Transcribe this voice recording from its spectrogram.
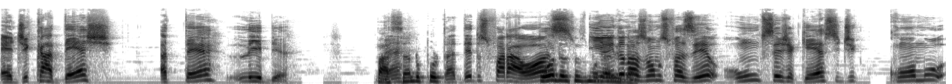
É de Kadesh até Líbia. Passando por Tá? Desde os faraós. Todas as e ainda nós vamos fazer um CGCast de como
